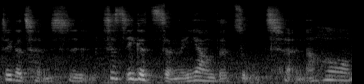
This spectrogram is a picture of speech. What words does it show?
这个城市是一个怎么样的组成？然后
